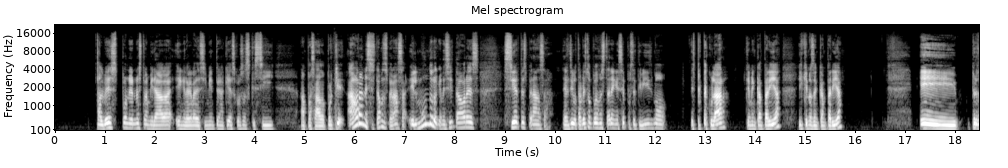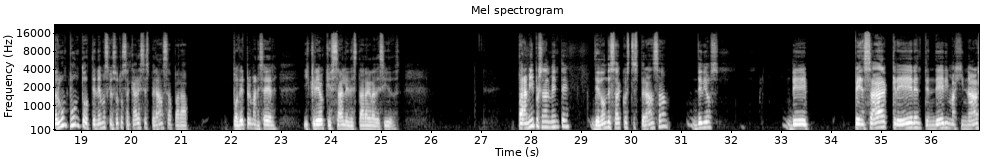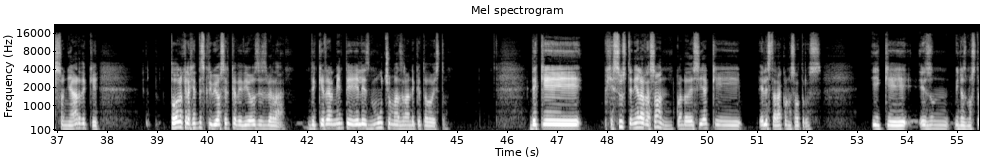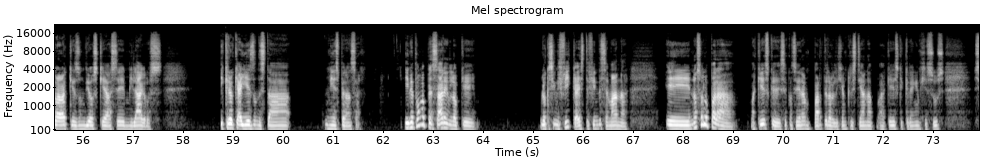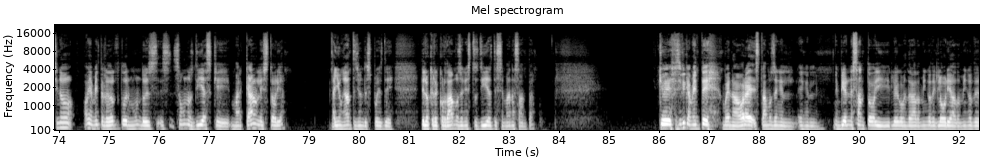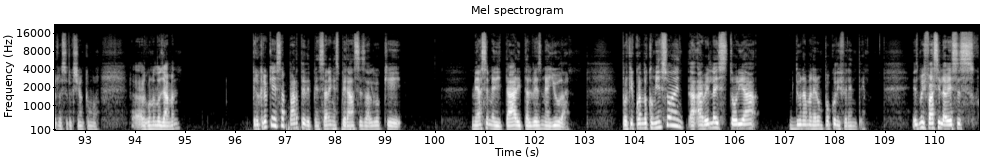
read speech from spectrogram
tal vez poner nuestra mirada en el agradecimiento en aquellas cosas que sí han pasado. Porque ahora necesitamos esperanza. El mundo lo que necesita ahora es cierta esperanza. Les digo, tal vez no podemos estar en ese positivismo espectacular que me encantaría y que nos encantaría. Eh, pero de algún punto tenemos que nosotros sacar esa esperanza para poder permanecer y creo que sale de estar agradecidos. Para mí personalmente, ¿de dónde saco esta esperanza? De Dios. De pensar, creer, entender, imaginar, soñar de que todo lo que la gente escribió acerca de Dios es verdad, de que realmente Él es mucho más grande que todo esto, de que Jesús tenía la razón cuando decía que Él estará con nosotros y que es un y nos mostrara que es un Dios que hace milagros. Y creo que ahí es donde está mi esperanza. Y me pongo a pensar en lo que lo que significa este fin de semana, eh, no solo para aquellos que se consideran parte de la religión cristiana, aquellos que creen en Jesús, sino obviamente alrededor de todo el mundo. Es, son unos días que marcaron la historia. Hay un antes y un después de, de lo que recordamos en estos días de Semana Santa. Que específicamente, bueno, ahora estamos en el, en el en Viernes Santo y luego vendrá Domingo de Gloria, Domingo de Resurrección, como algunos lo llaman. Pero creo que esa parte de pensar en esperanza es algo que me hace meditar y tal vez me ayuda. Porque cuando comienzo a, ver la historia de una manera un poco diferente, es muy fácil a veces,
